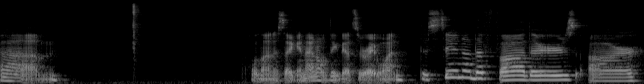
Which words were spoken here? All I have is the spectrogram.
um hold on a second, I don't think that's the right one. The sin of the fathers are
